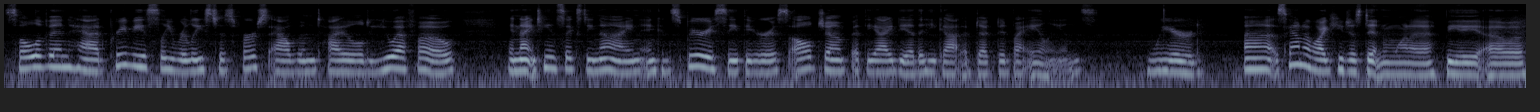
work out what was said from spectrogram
Sullivan had previously released his first album titled UFO in 1969, and conspiracy theorists all jump at the idea that he got abducted by aliens. Weird. Uh, it sounded like he just didn't want to be a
